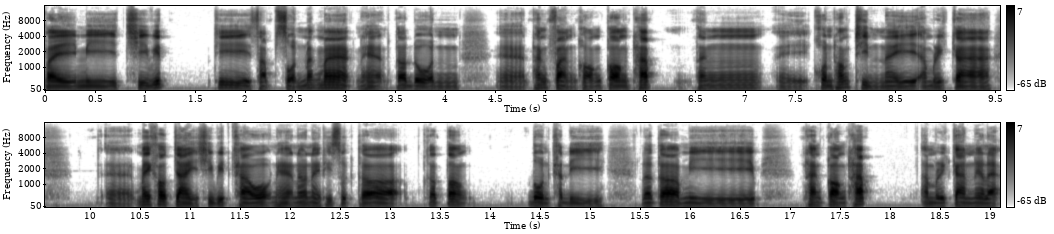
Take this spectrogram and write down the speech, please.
ไปมีชีวิตที่สับสนมากๆนะฮะก็โดนทั้งฝั่งของกองทัพทั้งคนท้องถิ่นในอเมริกาไม่เข้าใจชีวิตเขานะฮะแล้วในที่สุดก็ก็ต้องโดนคดี แล้วก็มีทางกองทัพอเมริกันเนี่ยแหละ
